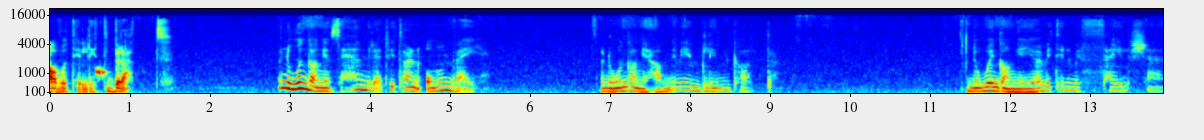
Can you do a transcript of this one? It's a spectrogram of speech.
av og til litt bratt. Og noen ganger så hender det at vi tar en omvei. Og noen ganger havner vi i en blindgate. Noen ganger gjør vi til og med feilskjær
